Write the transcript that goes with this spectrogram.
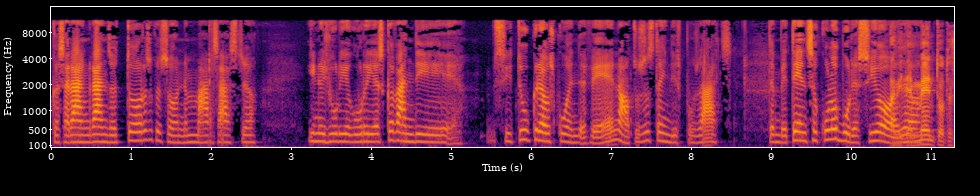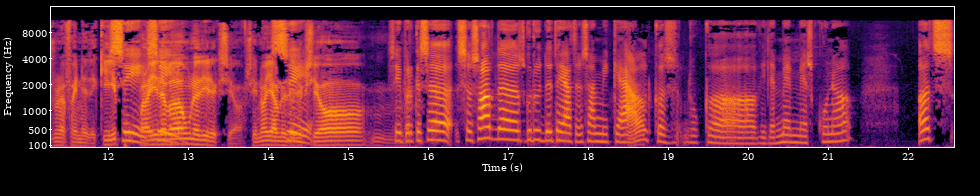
que seran grans actors, que són en Marc Sastre i na Júlia Gorries, que van dir si tu creus que ho hem de fer, nosaltres estem disposats. També tens la col·laboració. de- Evidentment, tot és una feina d'equip, Sí, però hi ha sí. d'haver una direcció. Si no hi ha una Sí. direcció... mm, Sí, perquè la sort del grup de teatre Sant Miquel, que és el que evidentment més conec, és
